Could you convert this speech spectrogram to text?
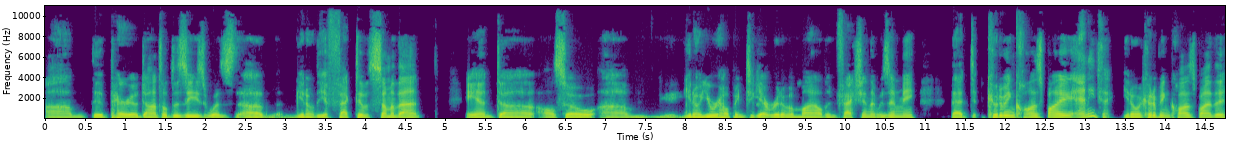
Um, the periodontal disease was, uh, you know, the effect of some of that. And uh, also, um, you know, you were helping to get rid of a mild infection that was in me that could have been caused by anything. You know, it could have been caused by the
